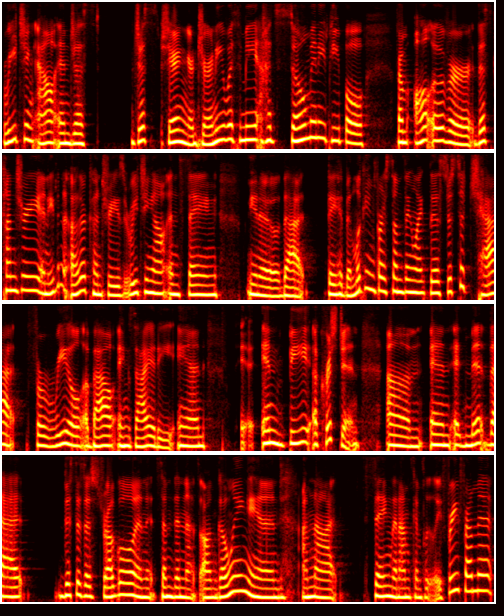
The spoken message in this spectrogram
reaching out and just just sharing your journey with me. I had so many people from all over this country and even other countries reaching out and saying, you know, that they had been looking for something like this just to chat for real about anxiety and and be a Christian um, and admit that this is a struggle and it's something that's ongoing and I'm not saying that I'm completely free from it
